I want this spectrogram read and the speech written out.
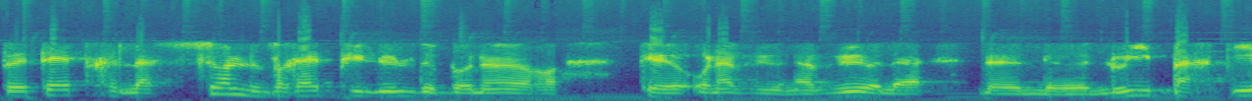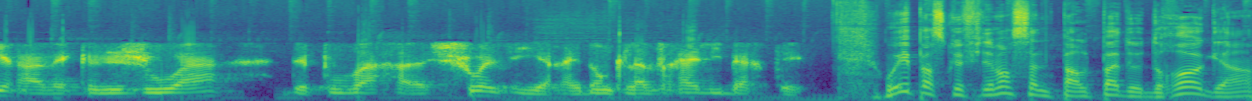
peut-être la seule vraie pilule de bonheur qu'on a vue. On a vu la- le, le- Louis partir avec une joie de pouvoir euh, choisir et donc la vraie liberté. Oui, parce que finalement, ça ne parle pas de drogue. hein.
